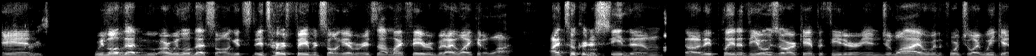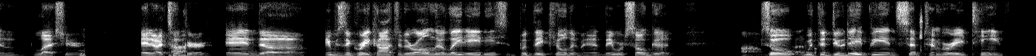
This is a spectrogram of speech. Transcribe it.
and. Crazy we love that or we love that song. It's it's her favorite song ever. It's not my favorite, but I like it a lot. I took her to see them. Uh, they played at the Ozark Amphitheater in July over the Fourth of July weekend last year, and I took her, and uh, it was a great concert. They're all in their late 80s, but they killed it, man. They were so good. So with the due date being September 18th,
